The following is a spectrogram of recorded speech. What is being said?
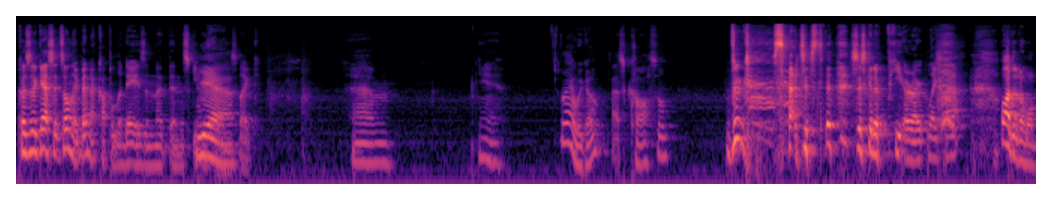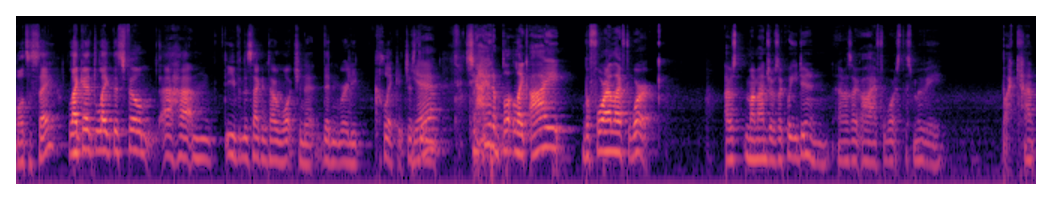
because I guess it's only been a couple of days in the in the scheme Yeah. of things. Like, um, yeah. there we go. That's Colossal. Is that just it's just gonna peter out like that? Well, I don't know what more to say. Like, it, like this film, uh, um, even the second time watching it, didn't really click. It just yeah. didn't. See, I had a bl- like I before I left work, I was my manager was like, "What are you doing?" And I was like, "Oh, I have to watch this movie, but I can't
